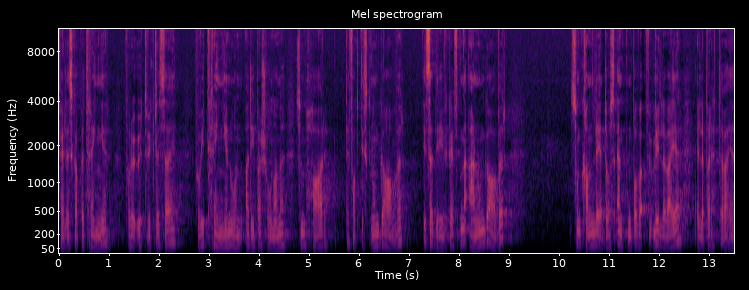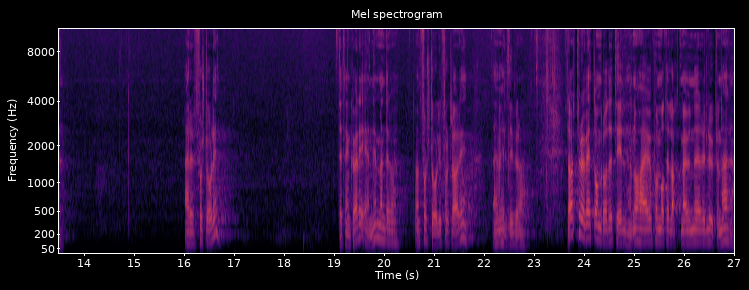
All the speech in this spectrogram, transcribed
fellesskapet trenger for å utvikle seg. For vi trenger noen av de personene som har Det faktisk noen gaver. Disse drivkreftene er noen gaver som kan lede oss enten på ville veier eller på rette veier. Er det forståelig? Det trenger ikke være enig, men det var en forståelig forklaring. Det er veldig bra. La oss prøve et område til. Nå har jeg jo på en måte lagt meg under lupen her.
